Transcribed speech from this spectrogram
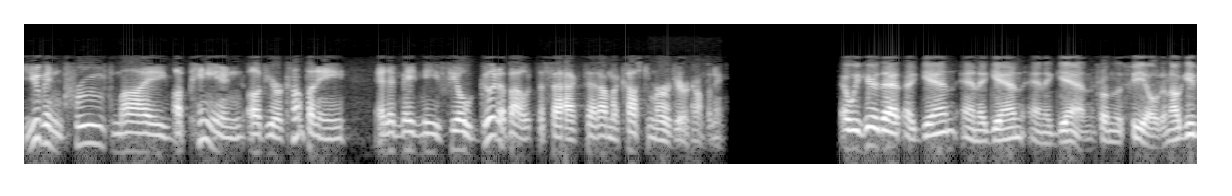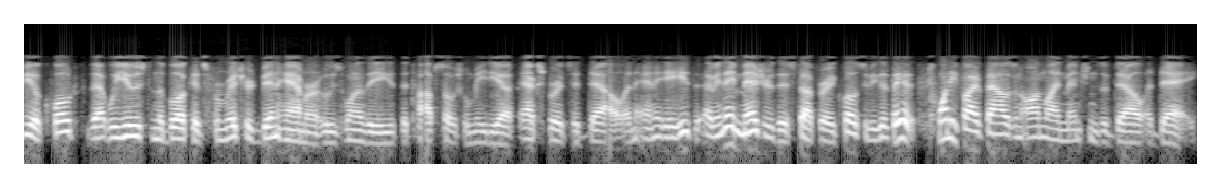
you've improved my opinion of your company and it made me feel good about the fact that I'm a customer of your company. And we hear that again and again and again from the field. And I'll give you a quote that we used in the book. It's from Richard Binhammer, who's one of the, the top social media experts at Dell. And, and I mean, they measure this stuff very closely because they get 25,000 online mentions of Dell a day.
